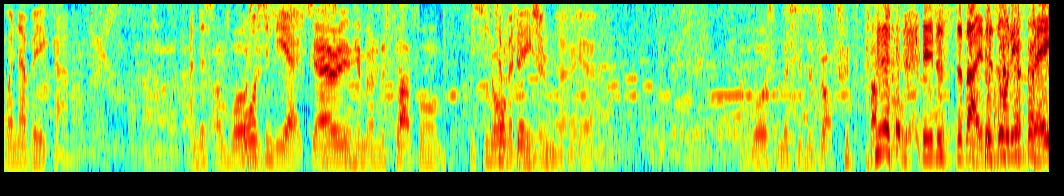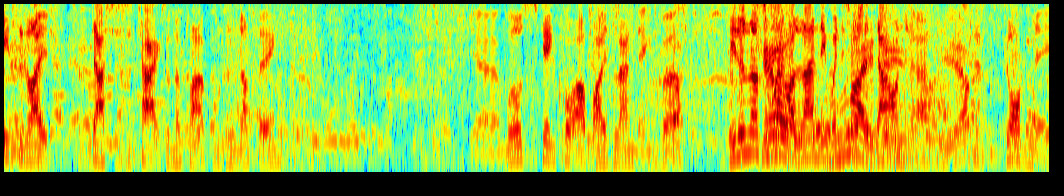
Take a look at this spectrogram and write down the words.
whenever he can, uh, and just And forcing DX. scaring him on this platform. It's intimidation him. though, yeah. And Willz misses a drop through the platform. he does do that. He does all these baits and like dashes attacks on the platform to nothing. Yeah, Will's just getting caught up by his landings, but he doesn't have to worry about landing when he's got the down there. Yep. Godly.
